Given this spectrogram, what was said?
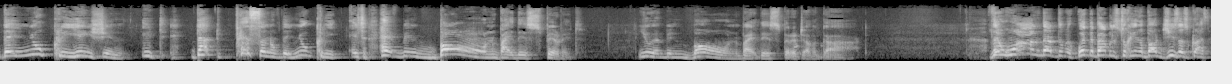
The new creation, it that person of the new creation have been born by the Spirit. You have been born by the Spirit of God. The one that, when the Bible is talking about Jesus Christ,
